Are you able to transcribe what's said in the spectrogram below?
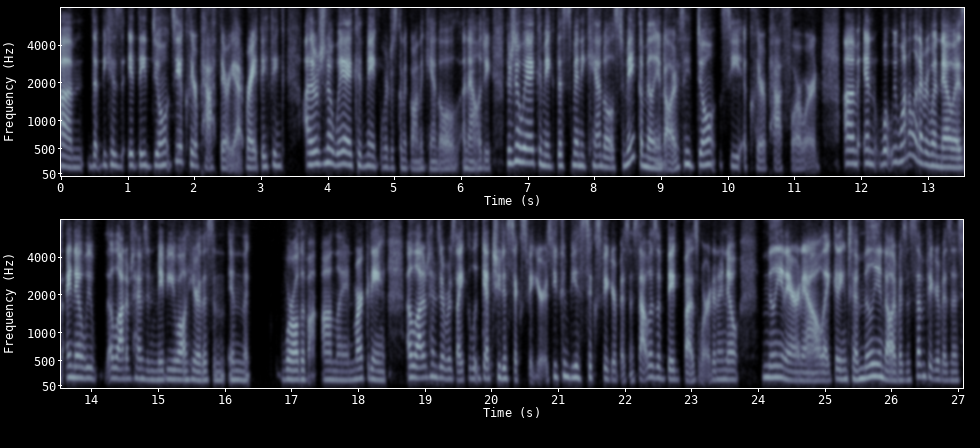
Um, that because it, they don't see a clear path there yet, right? They think oh, there's no way I could make, we're just going to go on the candle analogy. There's no way I could make this many candles to make a million dollars. They don't see a clear path forward. Um, and what we want to let everyone know is I know we, a lot of times, and maybe you all hear this in, in the world of online marketing, a lot of times there was like, get you to six figures. You can be a six figure business. That was a big buzzword. And I know millionaire now, like getting to a million dollar business, seven figure business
